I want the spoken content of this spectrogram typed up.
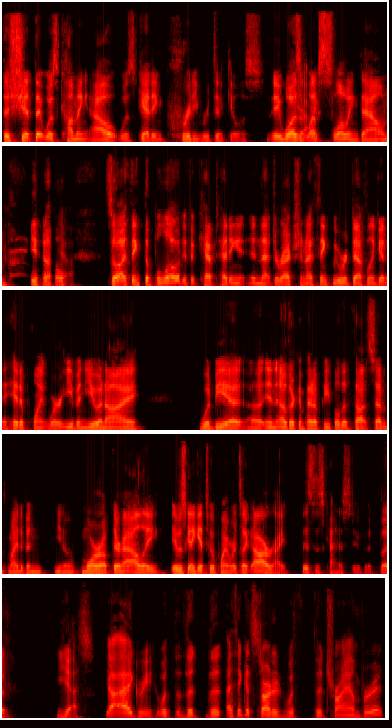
the shit that was coming out was getting pretty ridiculous. It wasn't Yeah. like slowing down, you know. Yeah. So I think the bloat, if it kept heading in that direction, I think we were definitely going to hit a point where even you and I would be a, uh, in other competitive people that thought seventh might have been, you know, more up their alley. It was going to get to a point where it's like, all right, this is kind of stupid. But Yes. Yeah, I agree. With the, the, the I think it started with the triumvirate.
